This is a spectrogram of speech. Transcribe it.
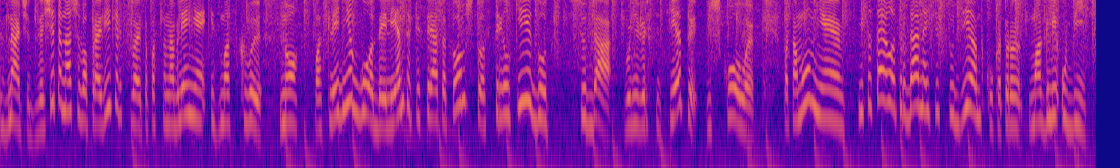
Значит, защита нашего правительства – это постановление из Москвы. Но последние годы ленты пестрят о том, что стрелки идут сюда, в университеты и школы. Потому мне не составило труда найти студентку, которую могли убить.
